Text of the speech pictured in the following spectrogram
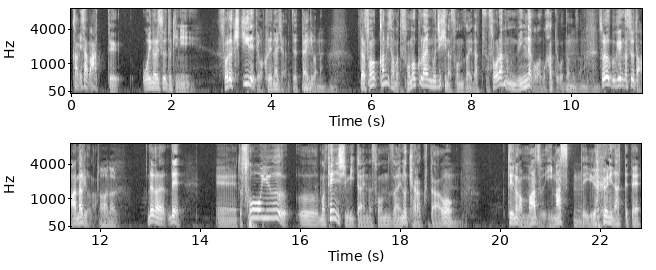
神様ってお祈りするときにそれを聞き入れてはくれないじゃん絶対には、うんうんうんだからその神様ってそのくらい無慈悲な存在だってさそれはみんなが分かってることだからさ、うんうんうん。それを具現化するとああなるよな。ああなる。だからで、えー、とそういうう、まあ、天使みたいな存在のキャラクターを、うん。っていうのがまずいますっていうふうになってて、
